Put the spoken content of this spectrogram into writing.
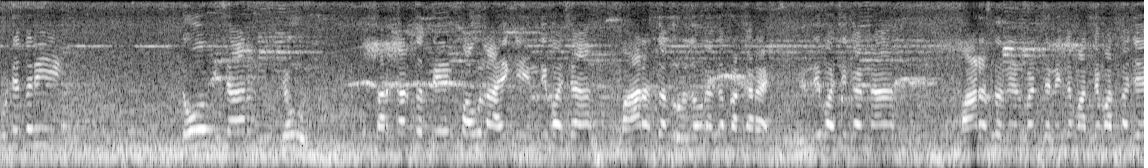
कुठेतरी तो विचार घेऊन सरकारचं ते एक पाऊल आहे की हिंदी भाषा महाराष्ट्रात रुजवण्याचा प्रकार आहे. हिंदी भाषिकांना महाराष्ट्र निर्माण सेनेच्या माध्यमातून जे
